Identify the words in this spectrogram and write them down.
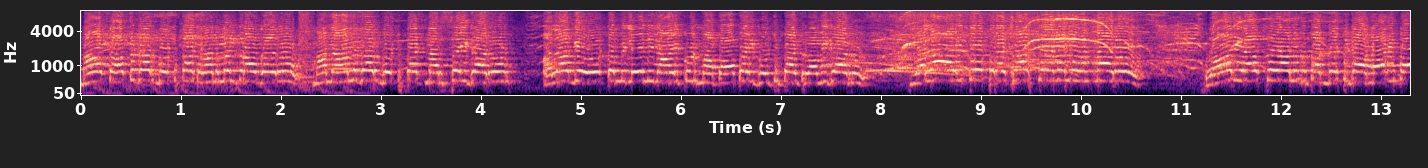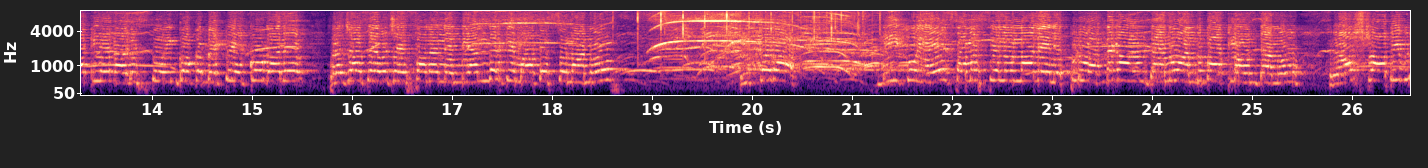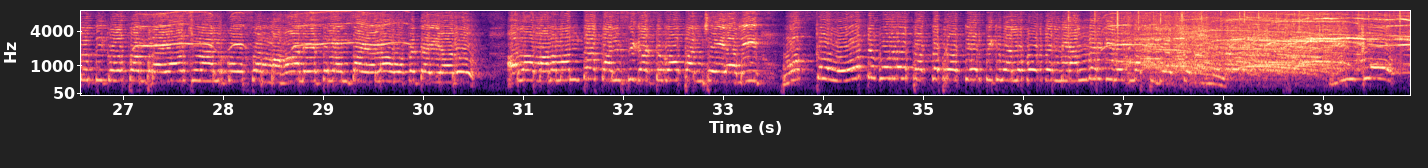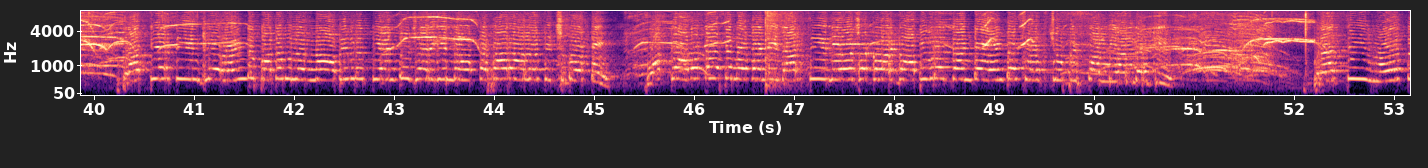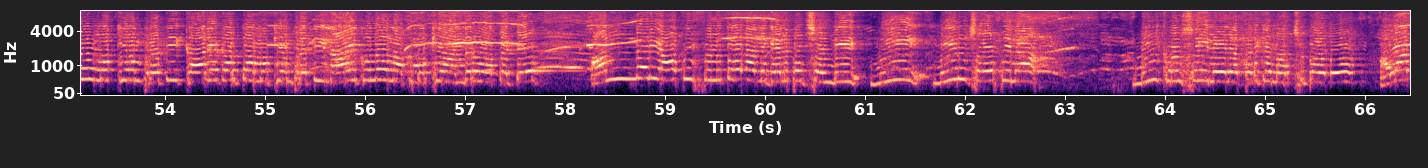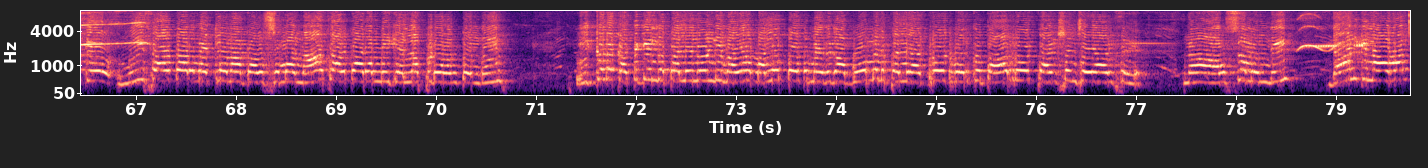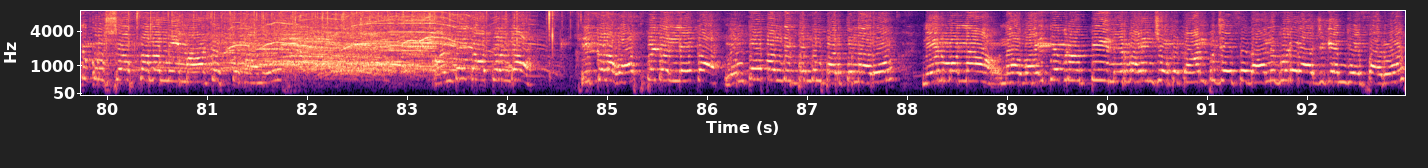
మా తాతగారు గొప్పపాటి హనుమంతరావు గారు మా నాన్నగారు గొప్పపాటి నర్సయ్య గారు అలాగే లేని నాయకుడు మా బాబాయ్ గొట్టిపాటి రవి గారు. ఎలా అయితే ప్రజాసేవలు ఉన్నారు వారి ఆశయాలకు తగ్గట్టు ఇక్కడ నుండి వయా మల్లపేట మీదుగా భూమనపల్లి అట్రోడ్ వరకు తార్ రోడ్ శాంక్షన్ చేయాల్సి నా అవసరం ఉంది. దానికి నా వంతు కృషి చేస్తానని నేను మాటిస్తున్నాను అంతేకాకుండా ఇక్కడ హాస్పిటల్ లేక ఎంతో మంది ఇబ్బందులు పడుతున్నారు. నేను మొన్న నా వైద్య వృత్తి నిర్వహించి ఒక కాన్పు చేస్తే దాన్ని కూడా రాజకీయం చేశారు.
